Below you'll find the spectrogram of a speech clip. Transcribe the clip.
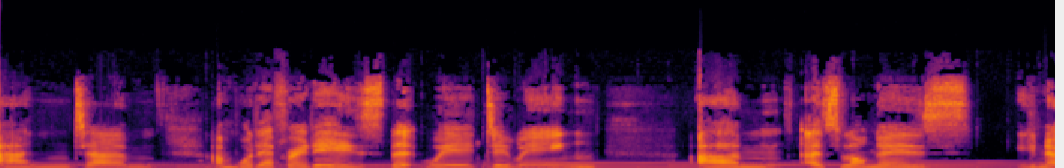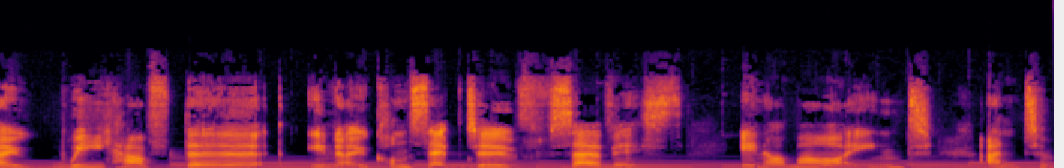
and um, and whatever it is that we're doing, um, as long as you know we have the you know concept of service in our mind and to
